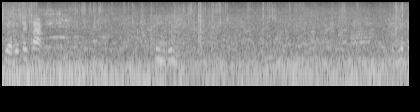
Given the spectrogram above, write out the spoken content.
เผื่อมือใกล้ป้าขึ้นขึ้นเสียงรถไฟ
